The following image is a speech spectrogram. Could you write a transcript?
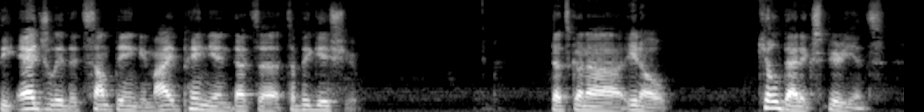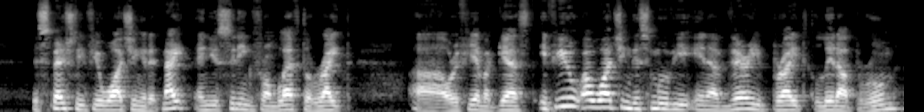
the edge lit is something, in my opinion, that's a, it's a big issue. That's gonna, you know, kill that experience, especially if you're watching it at night and you're sitting from left or right, uh, or if you have a guest. If you are watching this movie in a very bright lit up room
